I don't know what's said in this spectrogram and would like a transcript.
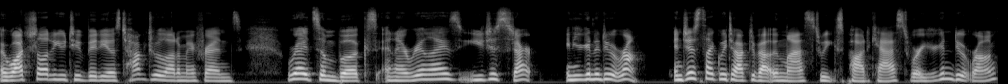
I watched a lot of YouTube videos, talked to a lot of my friends, read some books, and I realized you just start and you're going to do it wrong. And just like we talked about in last week's podcast, where you're going to do it wrong,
